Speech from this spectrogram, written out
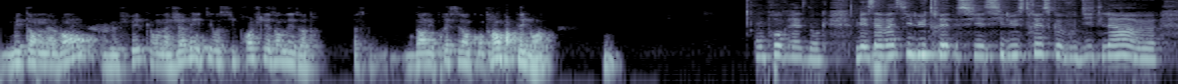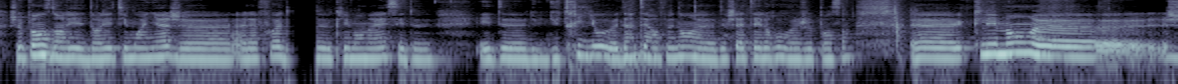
mettant en avant le fait qu'on n'a jamais été aussi proches les uns des autres. Parce que dans les précédents contrats, on partait de loin. On progresse donc. Mais ça va s'illustrer ce que vous dites là, je pense, dans les, dans les témoignages à la fois de Clément Maes et de, et du, trio euh, d'intervenants euh, de Châtellerault, hein, je pense. Hein. Euh, Clément, je,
